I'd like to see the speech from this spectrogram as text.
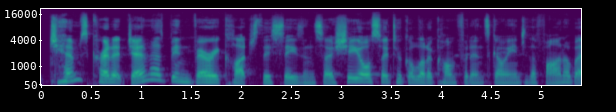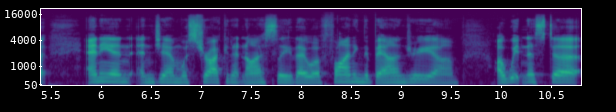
Jem's credit, Jem has been very clutch this season, so she also took a lot of confidence going into the final. But Annie and, and Jem were striking it nicely. They were finding the boundary. Um, I witnessed a,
